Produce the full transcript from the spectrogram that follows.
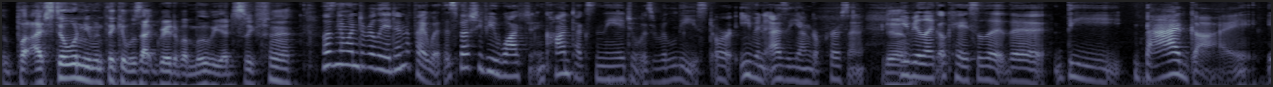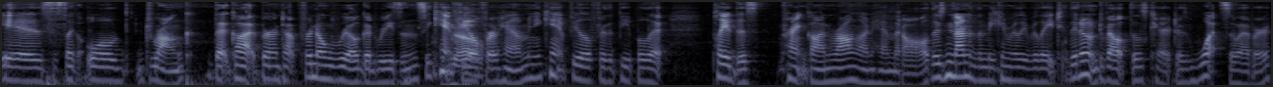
But I still wouldn't even think it was that great of a movie. I just like, eh. wasn't no one to really identify with, especially if you watched it in context in the age it was released, or even as a younger person. Yeah. You'd be like, okay, so the the the bad guy is this like old drunk that got burnt up for no real good reasons. You can't No. feel for him, and you can't feel for the people that played this prank gone wrong on him at all. There's none of them you can really relate to. They don't develop those characters whatsoever.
